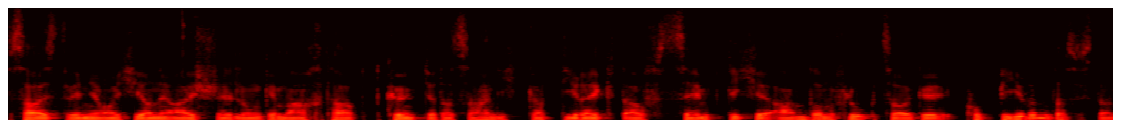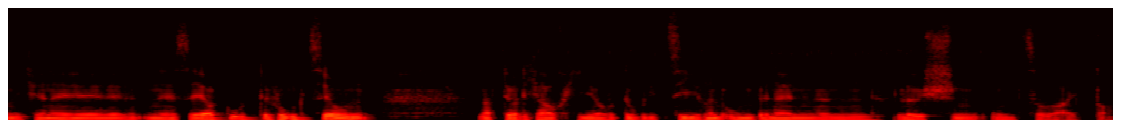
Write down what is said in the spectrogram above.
Das heißt, wenn ihr euch hier eine Einstellung gemacht habt, könnt ihr das eigentlich direkt auf sämtliche anderen Flugzeuge kopieren. Das ist eigentlich eine, eine sehr gute Funktion. Natürlich auch hier duplizieren, umbenennen, löschen und so weiter.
